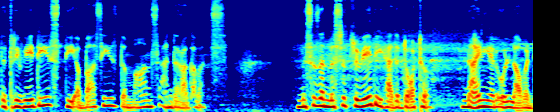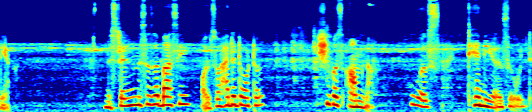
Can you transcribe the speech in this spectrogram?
the Trivedis, the Abbasis, the Manns, and the Raghavans. Mrs. and Mr. Trivedi had a daughter, nine year old Lavanya. Mr. and Mrs. Abbasi also had a daughter. She was Amna, who was 10 years old.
